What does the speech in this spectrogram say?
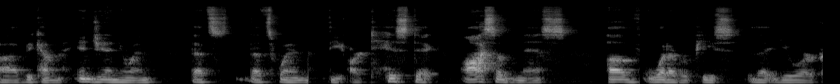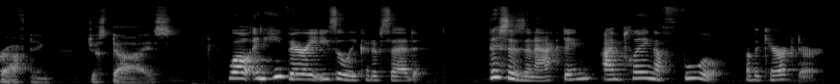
uh, become ingenuine. That's that's when the artistic awesomeness of whatever piece that you are crafting just dies. Well, and he very easily could have said, This isn't acting. I'm playing a fool. of a character.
